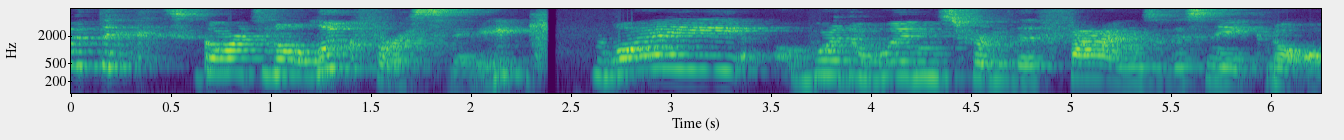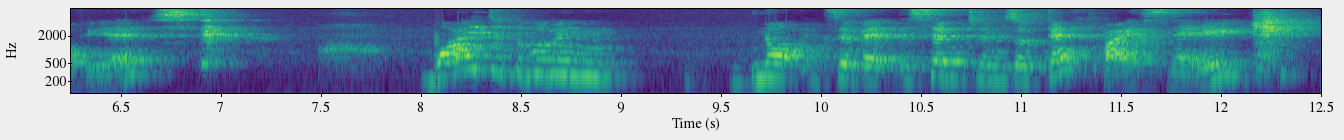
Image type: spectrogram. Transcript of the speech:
would the guards not look for a snake? Why were the wounds from the fangs of the snake not obvious? Why did the woman not exhibit the symptoms of death by a snake?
